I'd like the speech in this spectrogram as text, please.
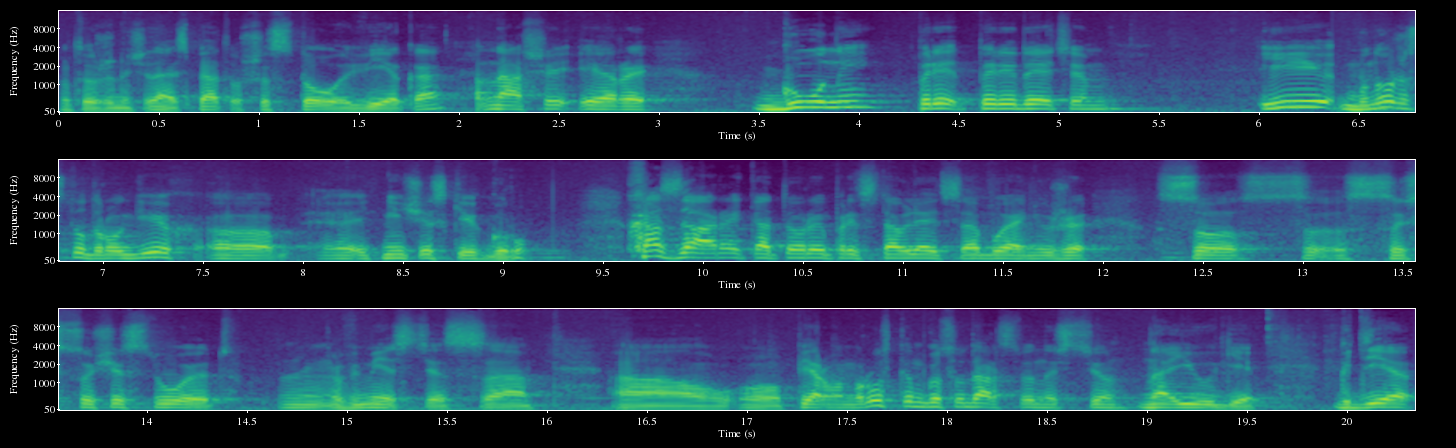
это уже начиная с 5-6 века нашей эры, гуны перед этим, и множество других э, этнических групп. Хазары, которые представляют собой, они уже со, со, существуют вместе с а, первым русским государственностью на юге, где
